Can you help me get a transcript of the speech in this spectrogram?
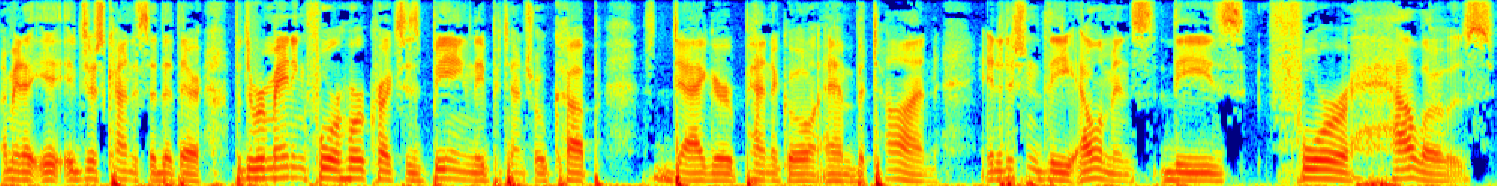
I mean, it, it just kind of said that there. But the remaining four Horcruxes being the potential cup, dagger, pentacle, and baton. In addition to the elements, these four hallows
